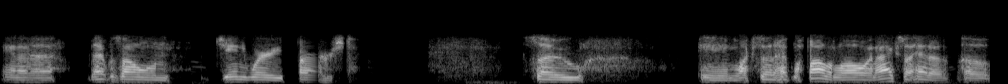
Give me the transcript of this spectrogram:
and uh, that was on January first. So, and like I said, I had my father-in-law, and I actually had a, a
